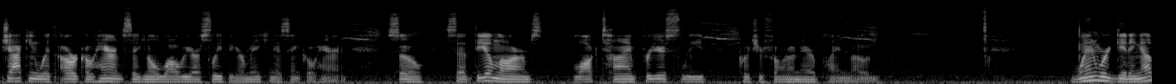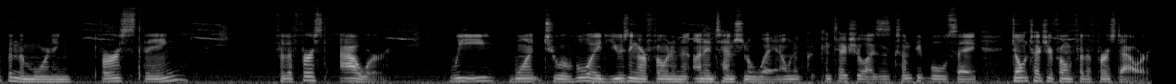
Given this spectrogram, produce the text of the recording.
jacking with our coherent signal while we are sleeping or making us incoherent. So set the alarms, block time for your sleep, put your phone on airplane mode. When we're getting up in the morning, first thing, for the first hour, we want to avoid using our phone in an unintentional way. And I want to contextualize this. Some people will say, don't touch your phone for the first hour.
